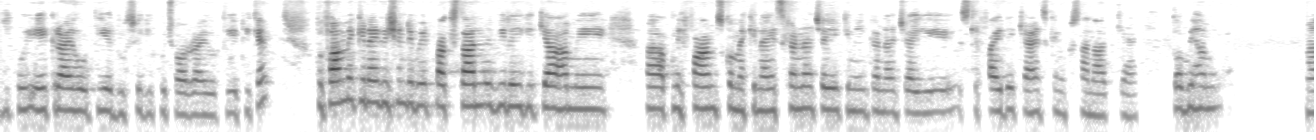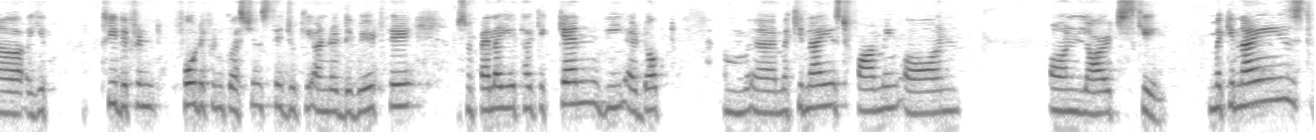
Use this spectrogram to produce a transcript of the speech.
की कोई एक राय होती है, दूसरे की कुछ और राय होती है, ठीक है? तो फार्म मैकेनाइजेशन डिबेट पाकिस्तान में भी रही कि क्या हमें अपने फार्म्स को मैकेनाइज करना चाहिए कि नहीं करना चाहिए? इसके फ़ायदे क्या हैं? इसके नुकसान क्या हैं? तो अभी हम ये three different four different question थे जो कि अंडर डिबेट थे। उसमें पहला ये था कि can we adopt mechanized farming on on large scale mechanized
